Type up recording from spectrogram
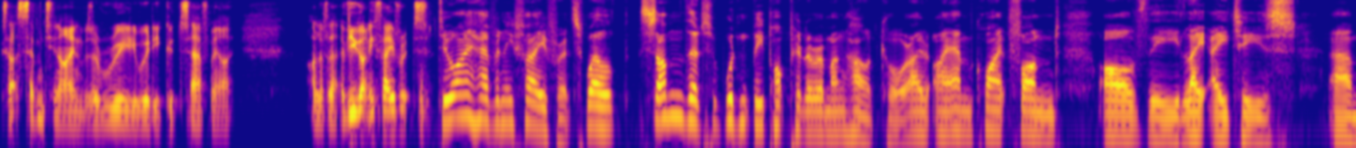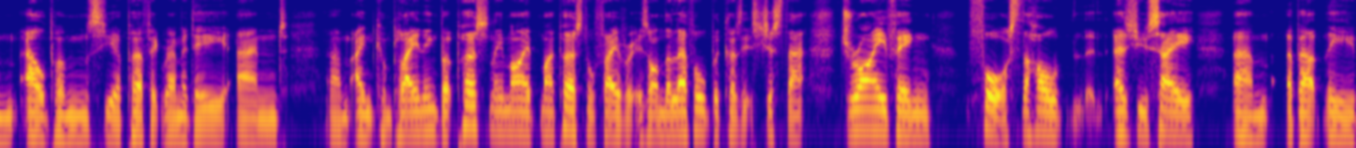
so that seventy nine was a really really good sound for me. I I love that. Have you got any favourites? Do I have any favourites? Well, some that wouldn't be popular among hardcore. I, I am quite fond of the late 80s um, albums, Your Perfect Remedy and um, Ain't Complaining. But personally, my, my personal favourite is On the Level because it's just that driving force. The whole, as you say, um, about the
